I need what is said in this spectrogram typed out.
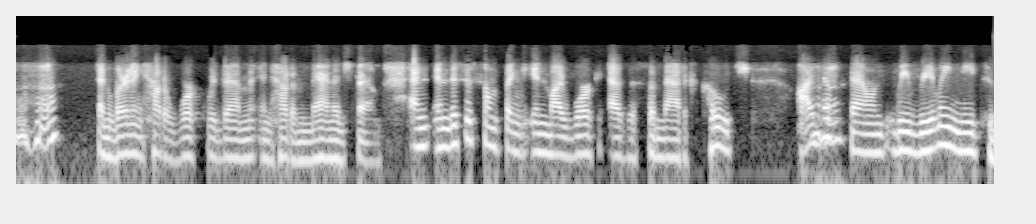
Mm-hmm. And learning how to work with them and how to manage them. And and this is something in my work as a somatic coach I mm-hmm. have found we really need to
